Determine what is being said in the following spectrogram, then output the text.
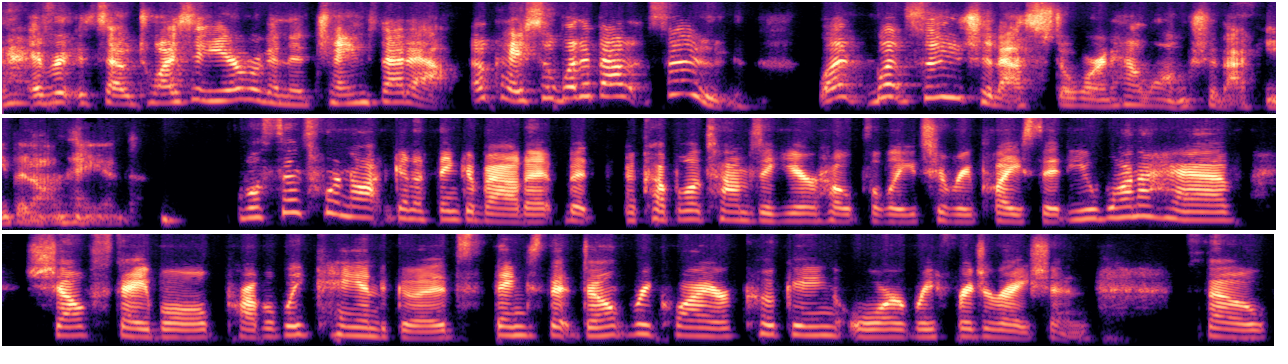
every so twice a year we're going to change that out. Okay, so what about food? What what food should I store and how long should I keep it on hand? Well, since we're not going to think about it, but a couple of times a year, hopefully, to replace it, you want to have shelf stable, probably canned goods, things that don't require cooking or refrigeration. So,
